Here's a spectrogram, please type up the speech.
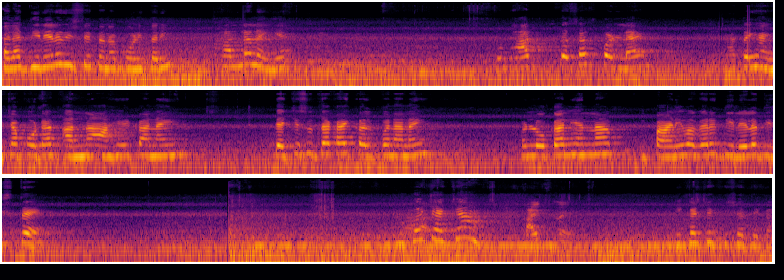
खायला दिलेलं दिसते त्यांना कोणीतरी. खाल्लं नाही आहे तो भात तसाच पडलाय. आता ह्यांच्या पोटात अन्न आहे का नाही त्याची सुद्धा काही कल्पना नाही. पण लोकांनी यांना पाणी वगैरे दिलेलं दिसतंय. नको चाचा. काहीच नाही. इकडच्या खिशात आहे का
